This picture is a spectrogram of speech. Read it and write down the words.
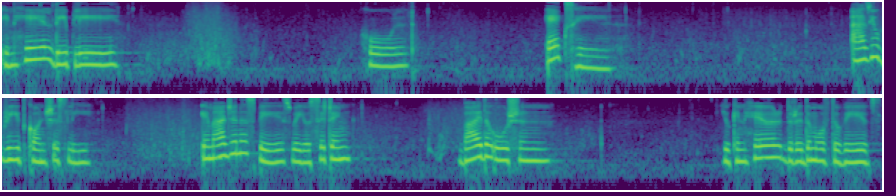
Inhale deeply, hold, exhale. As you breathe consciously, imagine a space where you're sitting by the ocean. You can hear the rhythm of the waves.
